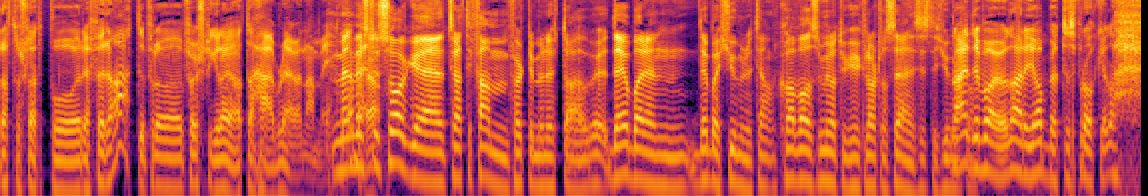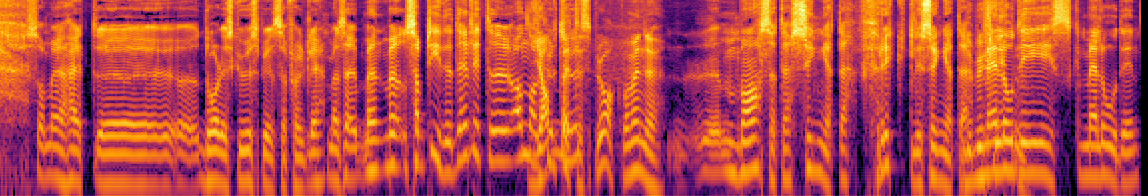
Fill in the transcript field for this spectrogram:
Rett og slett på referatet fra første greia at det her ble jo en Emmy. Men hvis du så eh, 35-40 minutter Det er jo bare, en, det er bare 20 minutter igjen. Hva var det som gjorde at du ikke klarte å se de siste 20 Nei, det var jo det jabbete språket, da. Som er helt uh, dårlig skuespill, selvfølgelig. Men, men, men samtidig, det er litt uh, annen Jabbete kultur. språk, hva mener du? Masete, syngete. Fryktelig syngete. Melodisk melodien.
